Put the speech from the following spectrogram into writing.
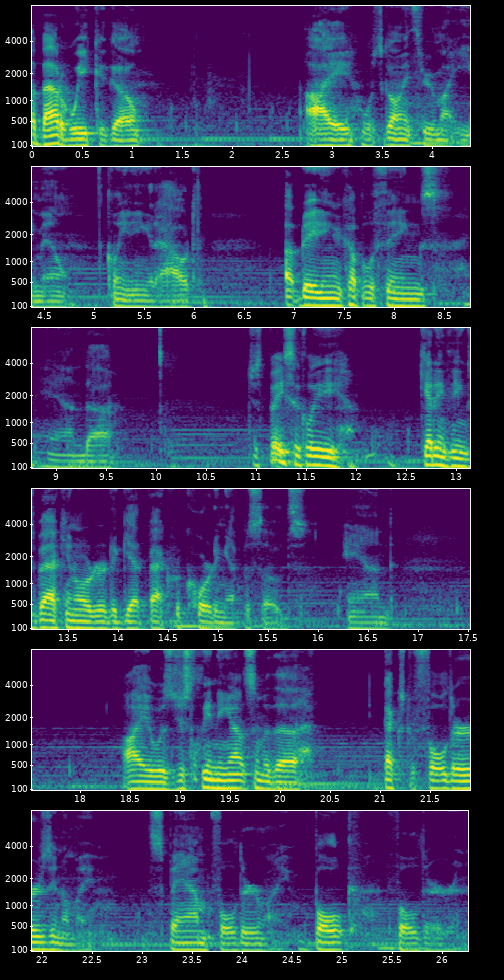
About a week ago, I was going through my email, cleaning it out, updating a couple of things, and uh, just basically getting things back in order to get back recording episodes. And I was just cleaning out some of the extra folders, you know, my spam folder, my bulk folder. And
